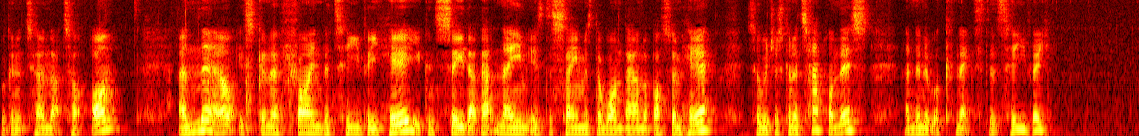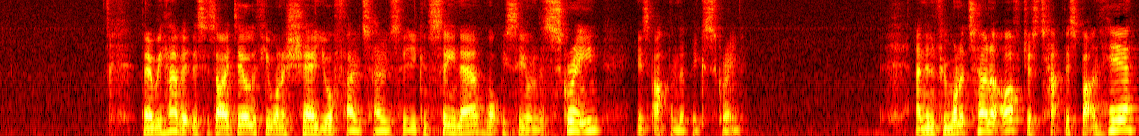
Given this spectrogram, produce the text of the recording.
We're going to turn that to on. And now it's going to find the TV here. You can see that that name is the same as the one down the bottom here. So we're just going to tap on this and then it will connect to the TV. There we have it. This is ideal if you want to share your photos. So you can see now what we see on the screen is up on the big screen. And then if we want to turn it off, just tap this button here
